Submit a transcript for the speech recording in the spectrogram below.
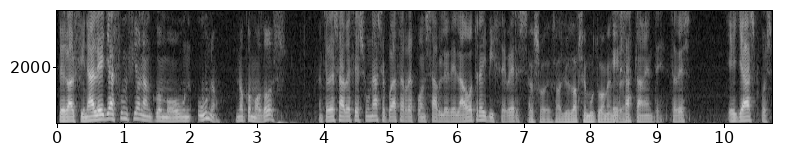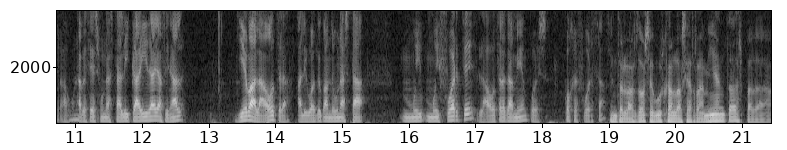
Pero al final ellas funcionan como un uno, no como dos. Entonces a veces una se puede hacer responsable de la otra y viceversa. Eso es, ayudarse mutuamente. Exactamente. Entonces ellas, pues algunas veces una está caída y al final lleva a la otra. Al igual que cuando una está muy, muy fuerte, la otra también pues coge fuerza. Y entre las dos se buscan las herramientas para,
